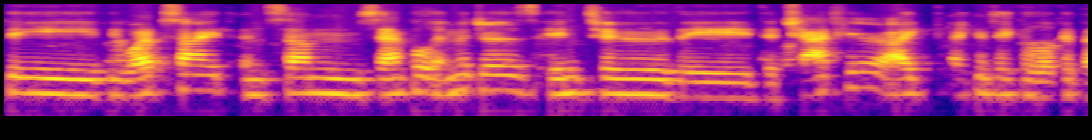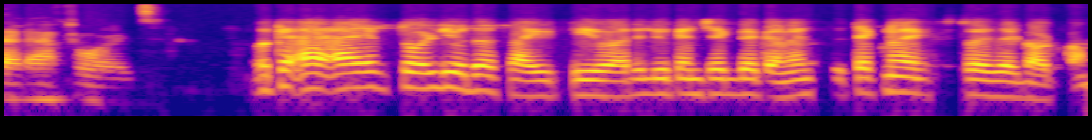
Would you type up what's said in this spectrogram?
the, the website and some sample images into the, the chat here, I, I can take a look at that afterwards. okay i, I have told you the site url you can check the comments technoxyz.com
